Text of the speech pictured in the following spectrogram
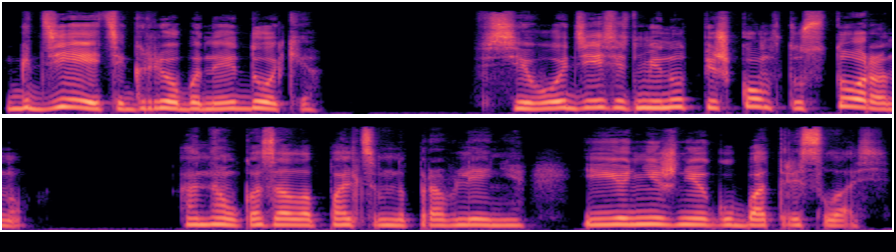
Где эти грёбаные доки?» «Всего десять минут пешком в ту сторону!» Она указала пальцем направление, её нижняя губа тряслась.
